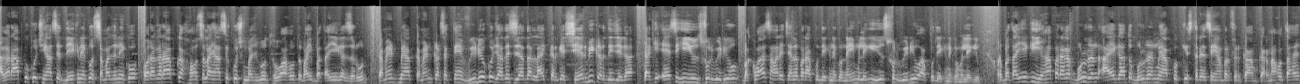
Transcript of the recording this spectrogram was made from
अगर आपको कुछ यहाँ से देखने को, समझने को और अगर आपका हौसला यहाँ से कुछ मज़बूत हुआ हो तो भाई बताइएगा ज़रूर। कमेंट में आप कमेंट कर सकते हैं। वीडियो को ज़्यादा से ज़्यादा लाइक करके शेयर भी कर दीजिएगा, ताकि ऐसी ही यूजफुल वीडियो बकवास हमारे चैनल पर आपको देखने को नहीं मिलेगी यूजफुल वीडियो आपको देखने को मिलेगी। और बताइए कि यहाँ पर अगर बुल रन आएगा तो बुल रन में आपको किस तरह से यहाँ पर फिर काम करना होता है?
